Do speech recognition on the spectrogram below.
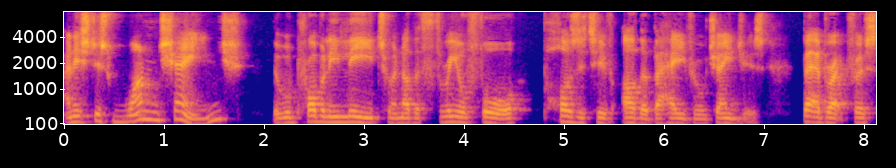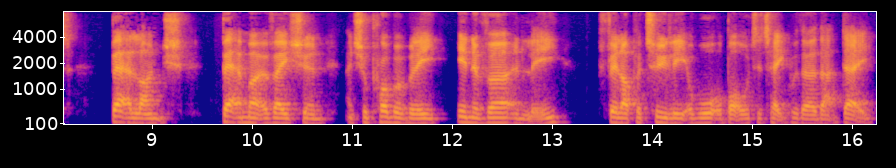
And it's just one change that will probably lead to another three or four positive other behavioral changes better breakfast, better lunch, better motivation, and she'll probably inadvertently fill up a two litre water bottle to take with her that day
